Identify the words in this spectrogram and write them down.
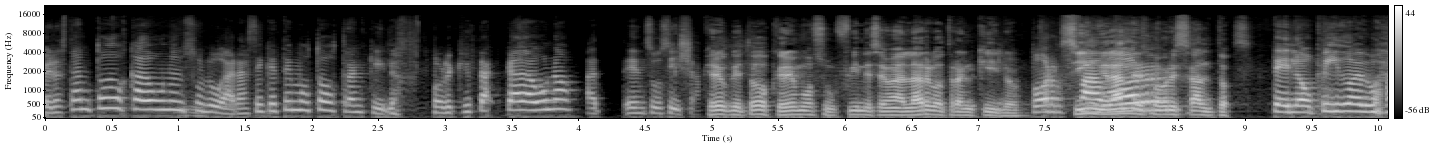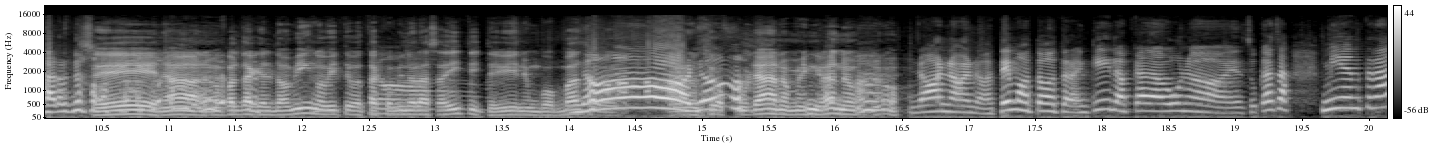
Pero están todos cada uno en su lugar, así que estemos todos tranquilos, porque está cada uno en su silla. Creo que todos queremos un fin de semana largo, tranquilo. Por sin favor. grandes sobresaltos. Te lo pido, Eduardo. Sí, no, no me falta que el domingo, viste, vos estás No. comiendo el asadito y te viene un bombazo. No, Renunció no. fulano, mengano, no. No, no, no, estemos todos tranquilos, cada uno en su casa. Mientras,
